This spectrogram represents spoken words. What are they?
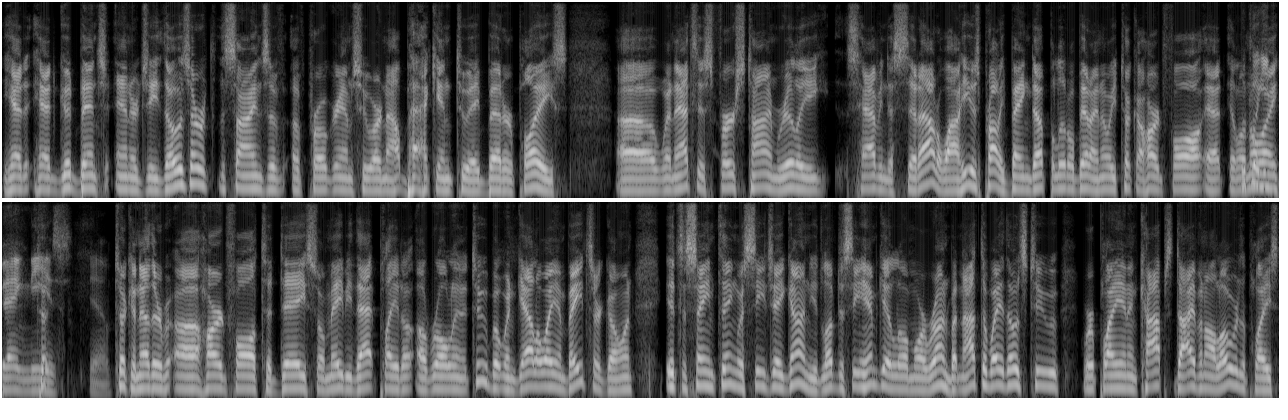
He had had good bench energy. Those are the signs of, of programs who are now back into a better place. Uh, when that's his first time really having to sit out a while, he was probably banged up a little bit. I know he took a hard fall at Illinois. like he banged knees. Yeah. took another uh, hard fall today, so maybe that played a, a role in it too. But when Galloway and Bates are going, it's the same thing with C.J. Gunn. You'd love to see him get a little more run, but not the way those two were playing and Kopp's diving all over the place.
